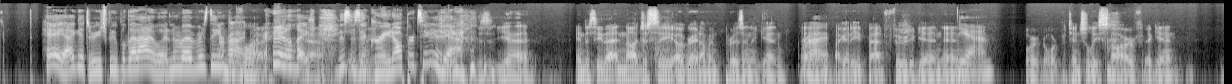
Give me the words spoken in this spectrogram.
hey, I get to reach people that I wouldn't have ever seen Right. before. Right. like, Yeah. This is a great opportunity. yeah. This is, yeah. And to see that and not just see, oh, great, I'm in prison again. And Right. I got to eat bad food again. And Yeah. or or potentially starve again.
